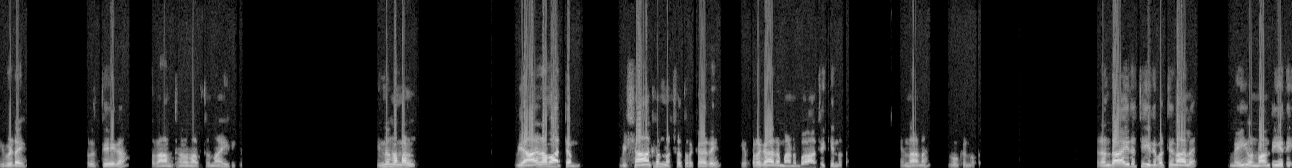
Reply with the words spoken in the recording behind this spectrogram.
ഇവിടെ പ്രത്യേക പ്രാർത്ഥന നടത്തുന്നതായിരിക്കും. ഇന്ന് നമ്മൾ വ്യാഴമാറ്റം വിശാഖം നക്ഷത്രക്കാരെ എപ്രകാരമാണ് ബാധിക്കുന്നത് എന്നാണ് നോക്കുന്നത്. രണ്ടായിരത്തി ഇരുപത്തിനാല് മെയ് ഒന്നാം തീയതി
